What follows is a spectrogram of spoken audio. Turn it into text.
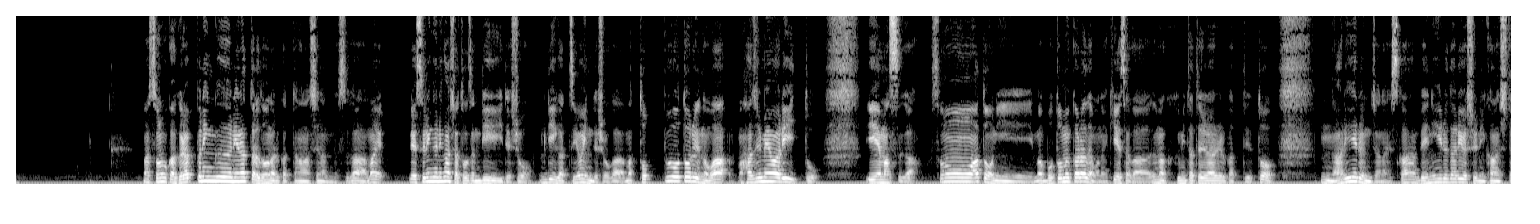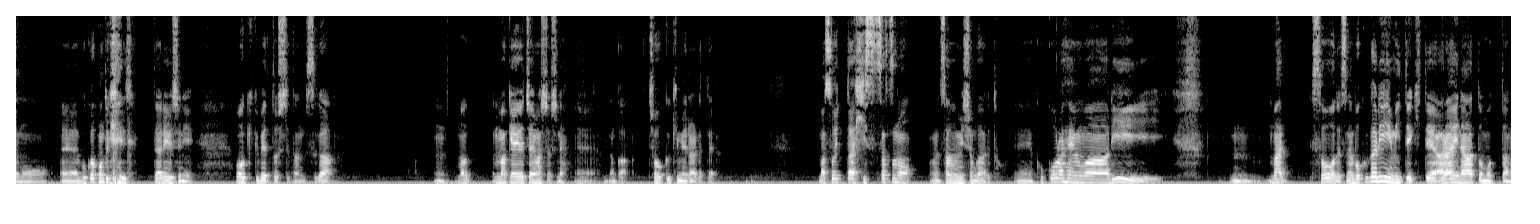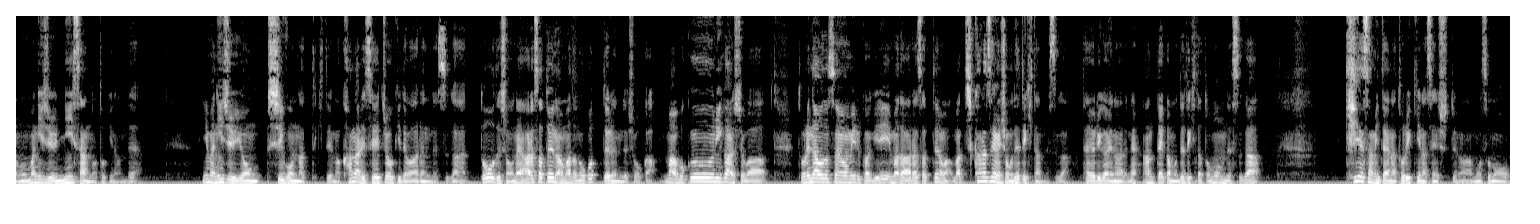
まあ、その他グラップリングになったらどうなるかって話なんですが、まあ、レスリングに関しては当然リーでしょう。リーが強いんでしょうが、まあ、トップを取るのは、初めはリーと言えますが、その後に、まあ、ボトムからでもね、キエサがうまく組み立てられるかっていうと、うん、あり得るんじゃないですか？ベニール・ダリウシュに関しても、えー、僕はこの時 ダリウシュに大きくベットしてたんですが、うん、まあ、負けちゃいましたしね、えー、なんか、チョーク決められて。まあ、そういった必殺の、うん、サブミッションがあると。えー、ここら辺はリー、うん、まあ、そうですね。僕がリー見てきて荒いなと思ったのも、まあ、22、3の時なんで、今24、4、5になってきて、まあ、かなり成長期ではあるんですが、どうでしょうね。荒さというのはまだ残ってるんでしょうか。まあ僕に関しては、トレナウド戦を見る限り、まだ荒さっていうのは、まあ力強い印象も出てきたんですが、頼りがいのあるね、安定感も出てきたと思うんですが、キエサみたいなトリッキーな選手っていうのはもうその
